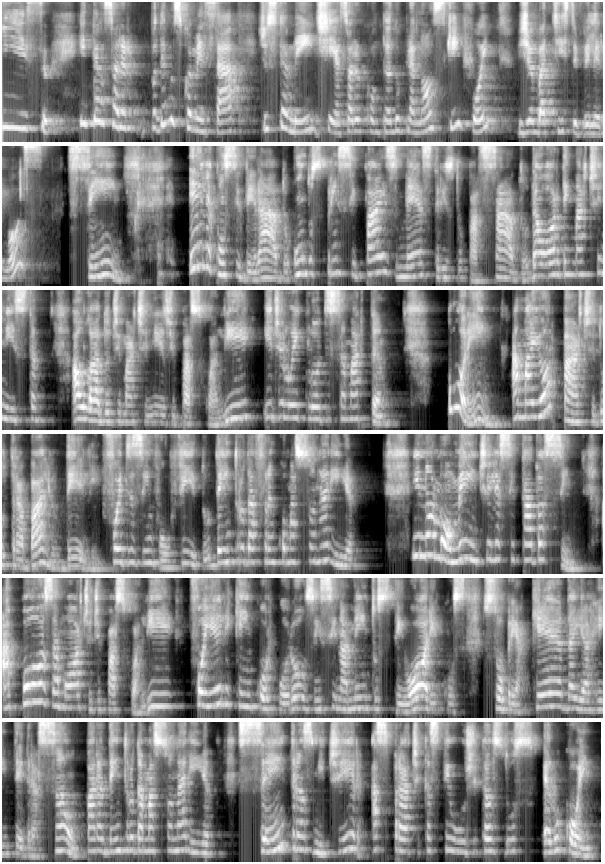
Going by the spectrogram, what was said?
Isso. Então, senhora, podemos começar justamente a senhora contando para nós quem foi Jean-Baptiste Villermoz? Sim. Ele é considerado um dos principais mestres do passado da ordem martinista, ao lado de Martinez de Pasquali e de Louis-Claude Saint-Martin. Porém, a maior parte do trabalho dele foi desenvolvido dentro da franco-maçonaria. E normalmente ele é citado assim: após a morte de Pasquali, foi ele quem incorporou os ensinamentos teóricos sobre a queda e a reintegração para dentro da maçonaria, sem transmitir as práticas teúrgicas dos Elucoin.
